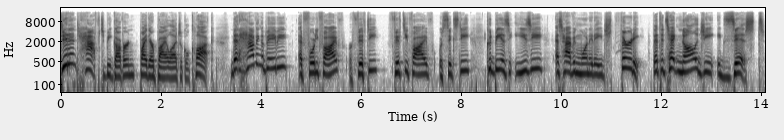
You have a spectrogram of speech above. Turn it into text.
didn't have to be governed by their biological clock, that having a baby at 45 or 50, 55 or 60 could be as easy as having one at age 30. That the technology exists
